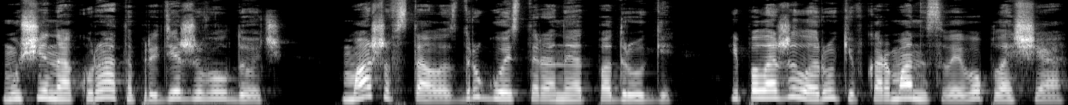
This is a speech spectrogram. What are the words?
Мужчина аккуратно придерживал дочь. Маша встала с другой стороны от подруги и положила руки в карманы своего плаща.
